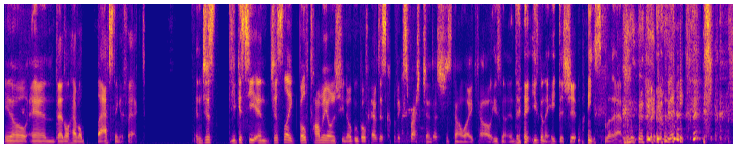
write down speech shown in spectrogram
you know, and that'll have a lasting effect. And just you can see, and just like both Tamayo and Shinobu both have this kind of expression that's just kind of like, oh, he's gonna he's gonna hate this shit when he sees what happens.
